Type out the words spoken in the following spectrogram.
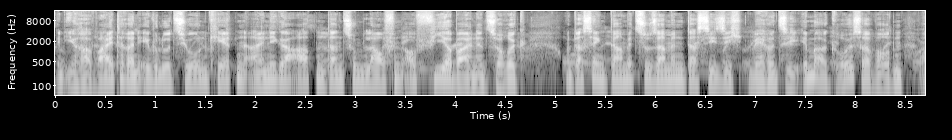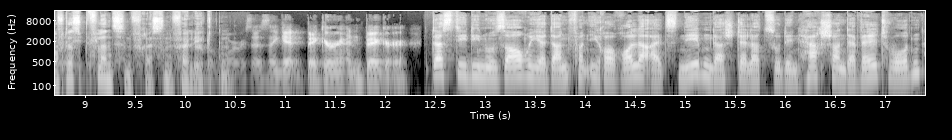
In ihrer weiteren Evolution kehrten einige Arten dann zum Laufen auf vier Beinen zurück und das hängt damit zusammen, dass sie sich, während sie immer größer wurden, auf das Pflanzenfressen verlegten. Dass die Dinosaurier dann von ihrer Rolle als Nebendarsteller zu den Herrschern der Welt wurden,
